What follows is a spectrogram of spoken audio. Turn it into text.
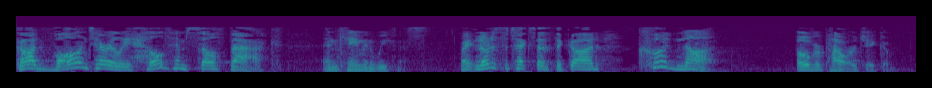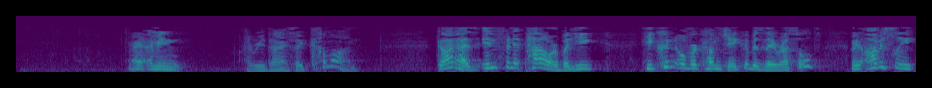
God voluntarily held himself back and came in weakness. Right? Notice the text says that God could not overpower Jacob. Right? I mean, I read that and I say, come on. God has infinite power, but he, he couldn't overcome Jacob as they wrestled. I mean, obviously,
